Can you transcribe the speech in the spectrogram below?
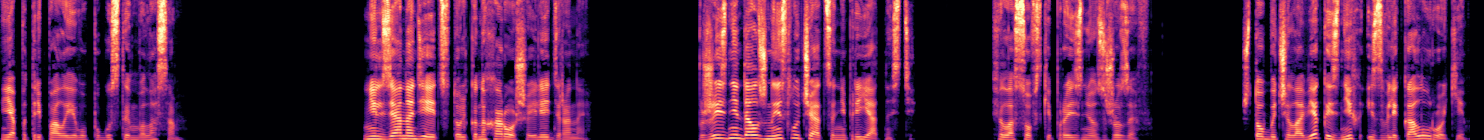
Я потрепала его по густым волосам. Нельзя надеяться только на хорошие, леди Рене. В жизни должны случаться неприятности, философски произнес Жозеф чтобы человек из них извлекал уроки.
